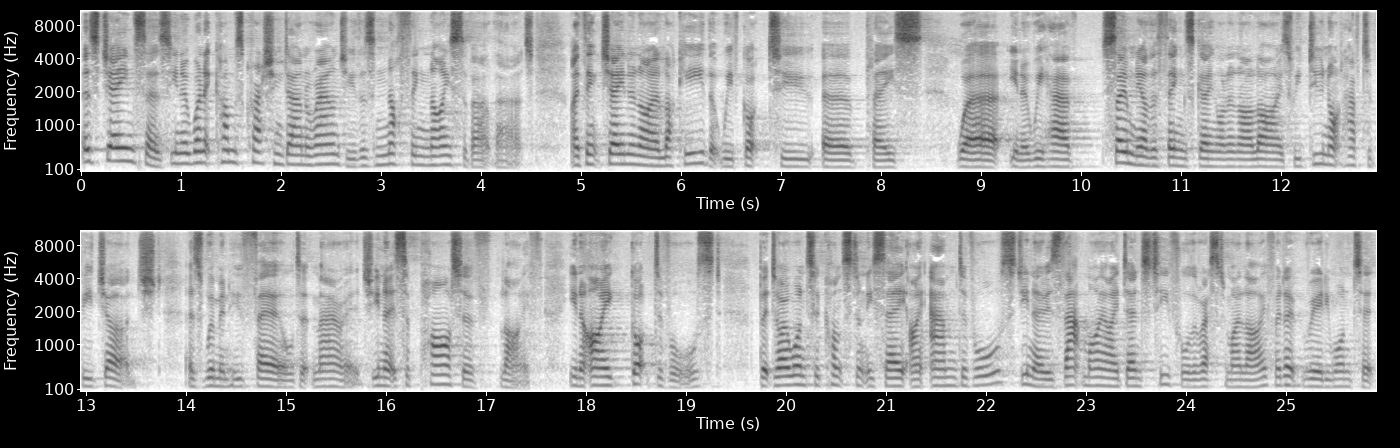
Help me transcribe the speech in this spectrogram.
as Jane says, you know, when it comes crashing down around you, there's nothing nice about that that. I think Jane and I are lucky that we've got to a place where, you know, we have so many other things going on in our lives. We do not have to be judged as women who failed at marriage. You know, it's a part of life. You know, I got divorced, but do I want to constantly say I am divorced? You know, is that my identity for the rest of my life? I don't really want it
